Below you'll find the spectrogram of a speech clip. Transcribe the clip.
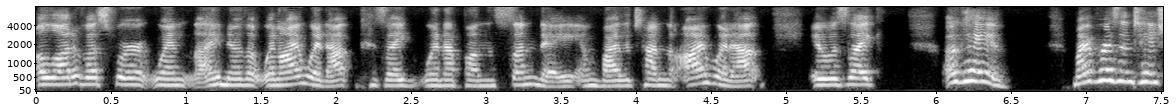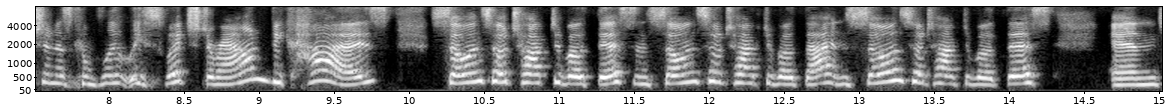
a lot of us were when i know that when i went up because i went up on the sunday and by the time that i went up it was like okay my presentation is completely switched around because so and so talked about this and so and so talked about that and so and so talked about this and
